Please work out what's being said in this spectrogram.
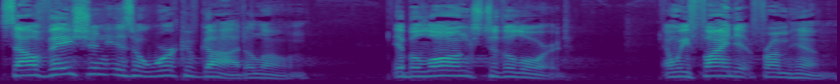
salvation is a work of God alone. It belongs to the Lord, and we find it from Him.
